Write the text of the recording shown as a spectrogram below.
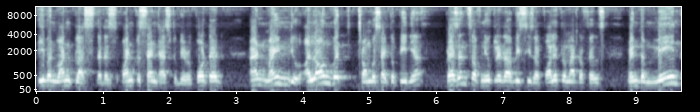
even 1 plus, that is 1% has to be reported. And mind you, along with thrombocytopenia, presence of nuclear RBCs or polychromatophils, when the main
